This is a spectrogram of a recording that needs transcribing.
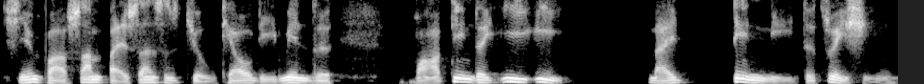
刑法三百三十九条里面的法定的意义来定你的罪行。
